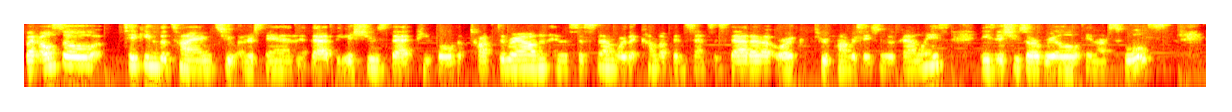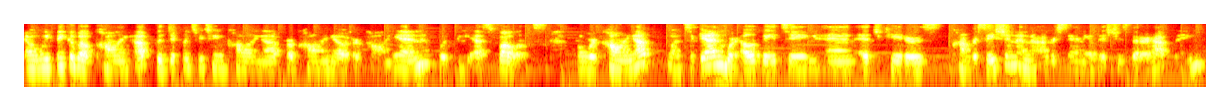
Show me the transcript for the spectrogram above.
But also taking the time to understand that the issues that people have talked around in the system or that come up in census data or through conversations with families, these issues are real in our schools. And when we think about calling up, the difference between calling up or calling out or calling in would be as follows. When we're calling up, once again, we're elevating an educator's conversation and their understanding of issues that are happening.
